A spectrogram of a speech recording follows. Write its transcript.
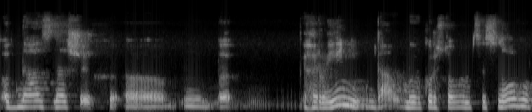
одна з наших а, героїнь, да, ми використовуємо це слово,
